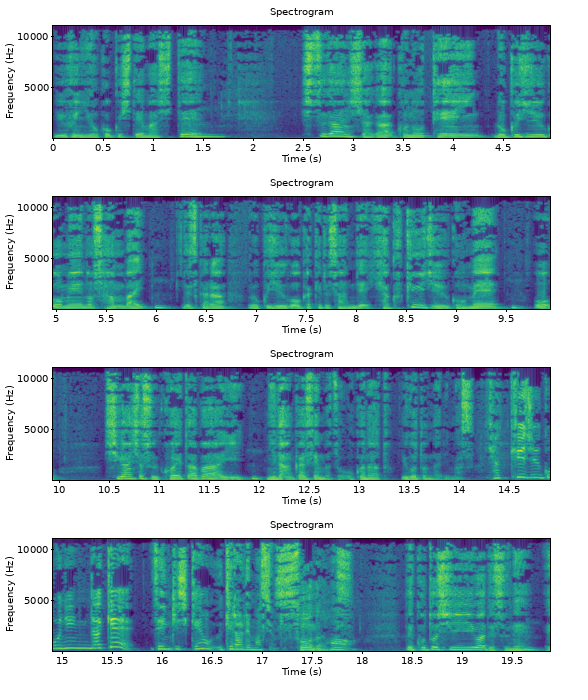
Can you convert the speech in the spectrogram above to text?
いうふうに予告してまして、うん、出願者がこの定員65名の3倍、うん、ですから 65×3 で195名を、うん。志願者数超えた場合、二段階選抜を行うということになります。195人だけ前期試験を受けられますよ。そうなんです。はあ、で、今年はですね、うん、え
